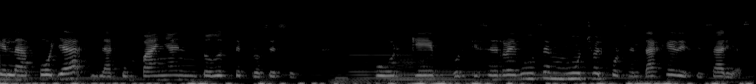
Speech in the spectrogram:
que la apoya y la acompaña en todo este proceso. ¿Por qué? Porque se reduce mucho el porcentaje de cesáreas,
